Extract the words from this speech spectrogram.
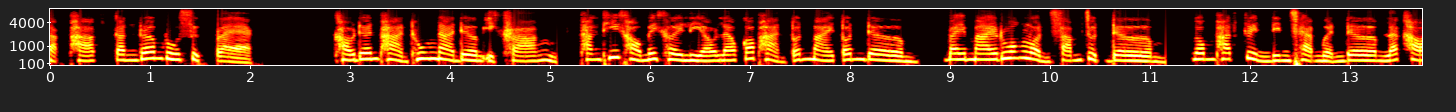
สักพักกันเริ่มรู้สึกแปลก เขาเดินผ่านทุ่งนาเดิมอีกครั้ง ทั้งที่เขาไม่เคยเลี้ยวแล้วก็ผ่านต้นไม้ต้นเดิม ใบไม้ร่วงหล่นซ้ำจุดเดิม ลมพัดกลิ่นดินแฉะเหมือนเดิม และเขา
